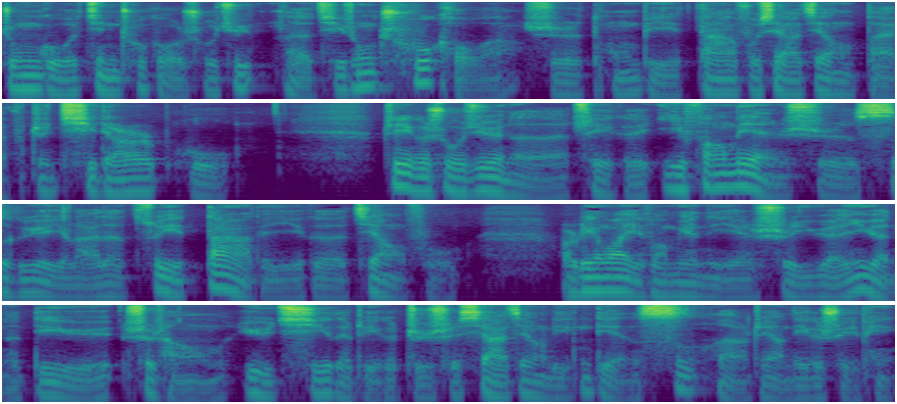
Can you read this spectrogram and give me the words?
中国进出口数据，呃，其中出口啊是同比大幅下降百分之七点五。这个数据呢，这个一方面是四个月以来的最大的一个降幅，而另外一方面呢，也是远远的低于市场预期的这个只是下降零点四啊这样的一个水平，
